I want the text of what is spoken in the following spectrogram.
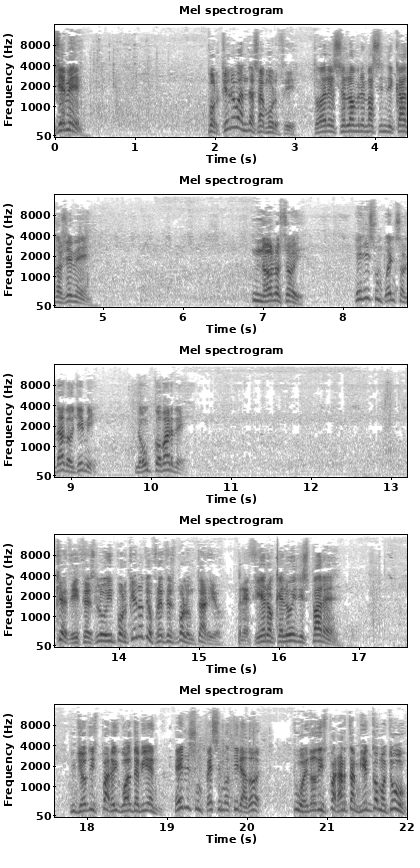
Jimmy. ¿Por qué no mandas a Murphy? Tú eres el hombre más indicado, Jimmy. No lo soy. Eres un buen soldado, Jimmy. No un cobarde. ¿Qué dices, Louis? ¿Por qué no te ofreces voluntario? Prefiero que Louis dispare. Yo disparo igual de bien. Eres un pésimo tirador. Puedo disparar también como tú.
